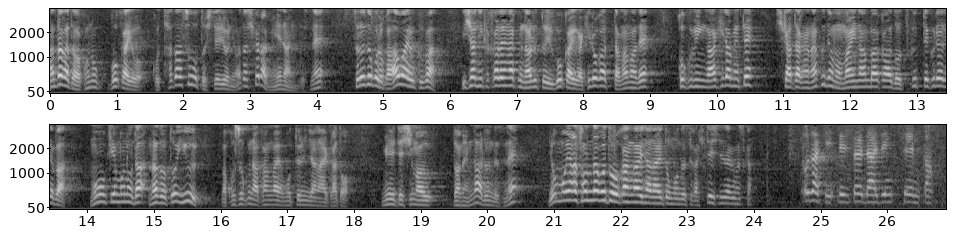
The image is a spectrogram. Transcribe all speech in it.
なた方はこの誤解をこう正そうとしているように私からは見えないんですね。それどころか、あわよくば、医者にかかれなくなるという誤解が広がったままで、国民が諦めて、仕方がなくでもマイナンバーカードを作ってくれれば、儲けものだなどという、まあ、姑息な考えを持ってるんじゃないかと見えてしまう場面があるんですね。よもやそんなことをお考えじゃないと思うんですが、否定していただけますか？尾崎デジタル大臣政務官。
